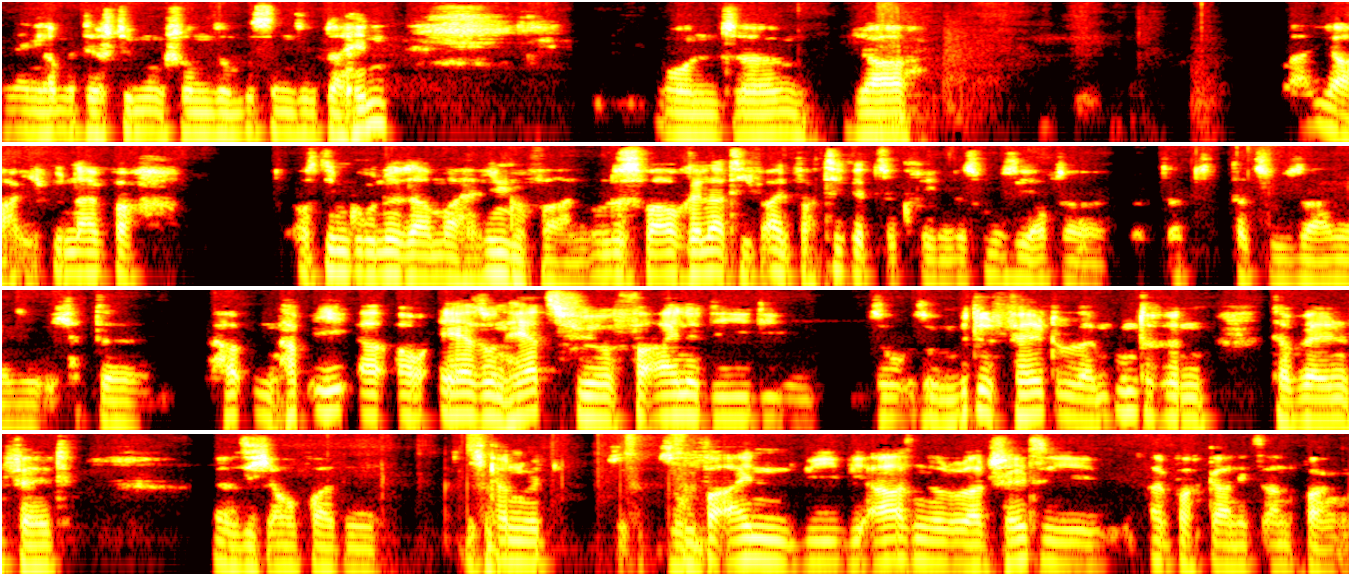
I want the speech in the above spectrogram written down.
in England mit der Stimmung schon so ein bisschen so dahin. Und ähm, ja, ja, ich bin einfach aus dem Grunde da mal hingefahren. Und es war auch relativ einfach, Ticket zu kriegen. Das muss ich auch da, da, dazu sagen. Also ich hatte, hab, hab eh auch eher so ein Herz für Vereine, die, die so, so im Mittelfeld oder im unteren Tabellenfeld äh, sich aufhalten. Ich kann mit so, so Vereinen wie, wie Arsenal oder Chelsea einfach gar nichts anfangen.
